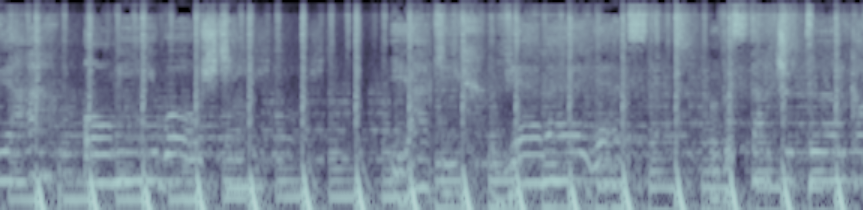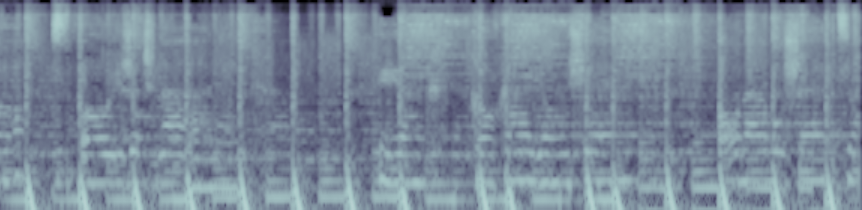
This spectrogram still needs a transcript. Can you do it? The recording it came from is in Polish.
historia o miłości. Jakich wiele jest. Wystarczy tylko spojrzeć na nich. Jak kochają się. Ona mu szepce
